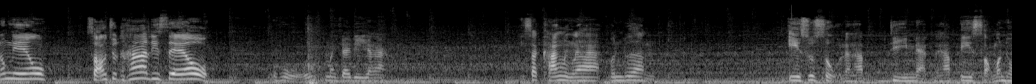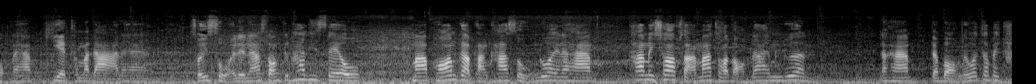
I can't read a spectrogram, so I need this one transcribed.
น้องนิว2.5 ดีเซล โอ้โห มันใจดียังไงอีกสักครั้งหนึ่งนะฮะ เพื่อนๆ Isuzu นะครับ D-Max นะครับ ปี 2006 นะครับ เกียร์ธรรมดานะฮะ สวย ๆ เลยนะ 2.5 ดีเซล มาพร้อมกับหลังคาสูงด้วยนะครับ ถ้าไม่ชอบสามารถถอดออกได้เพื่อนๆนะครับ แต่บอกเลยว่าถ้าไปท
